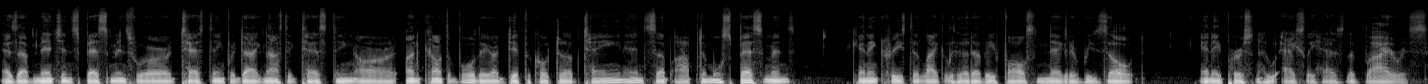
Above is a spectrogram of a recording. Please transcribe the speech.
As I've mentioned, specimens for testing, for diagnostic testing, are uncomfortable. They are difficult to obtain, and suboptimal specimens can increase the likelihood of a false negative result in a person who actually has the virus.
